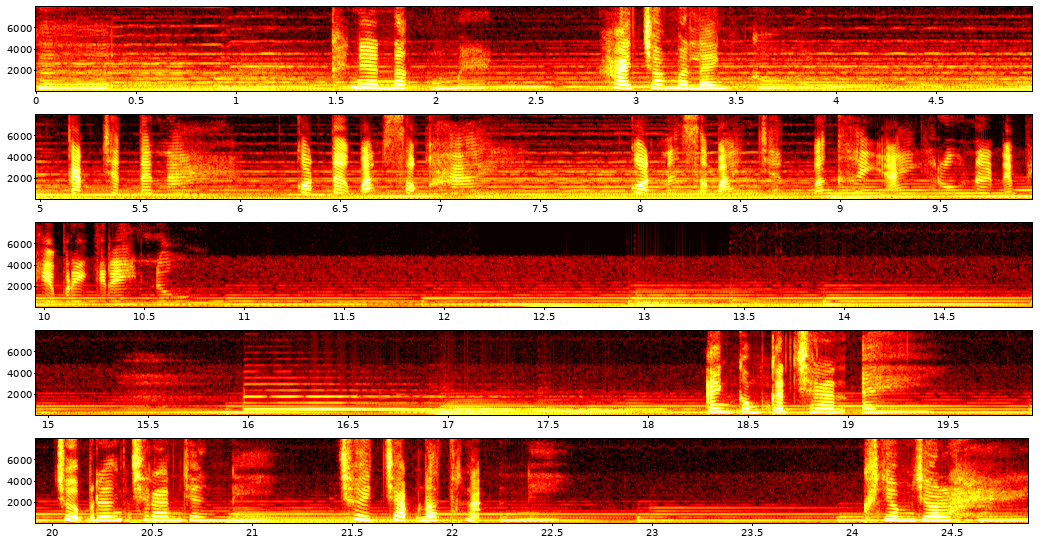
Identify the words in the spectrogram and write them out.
គឺគ្នានឹកម៉ាក់ហើយចង់មកលេងកូ អញកុំគិតច្រើនអីជួបរឿងច្រើនយ៉ាងនេះឈឺចាប់ដល់ថ្នាក់នេះខ្ញុំយល់ហើយ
